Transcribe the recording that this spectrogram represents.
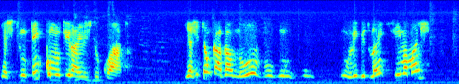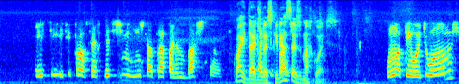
e a gente não tem como tirar eles do quarto. E a gente é um casal novo, um, um, um libido lá em cima, mas esse, esse processo desses meninos está atrapalhando bastante. Qual a idade das crianças, faz? Marcondes? Uma tem oito anos,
